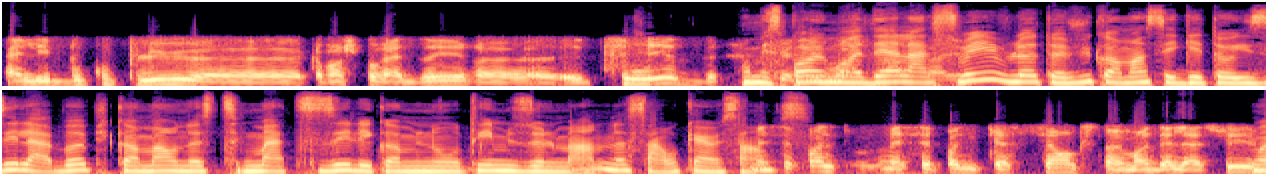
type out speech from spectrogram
elle est beaucoup plus, euh, comment je pourrais dire, euh, timide. mais c'est pas un modèle à suivre, là. Tu as vu comment c'est ghettoisé là-bas, puis comment on a stigmatisé les communautés musulmanes, là. Ça n'a aucun sens. Mais c'est pas, mais c'est pas une question que c'est un modèle à suivre.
